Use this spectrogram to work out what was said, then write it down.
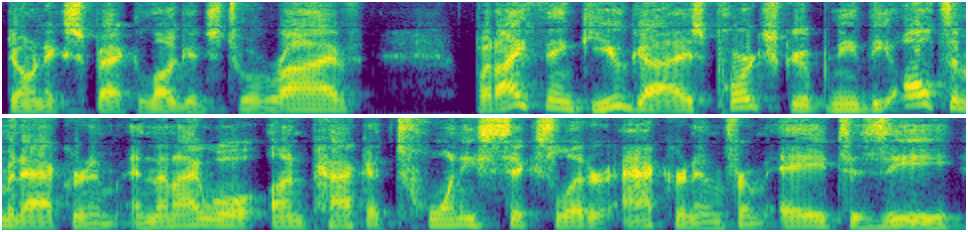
don't expect luggage to arrive. But I think you guys, Porch Group, need the ultimate acronym. And then I will unpack a 26 letter acronym from A to Z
